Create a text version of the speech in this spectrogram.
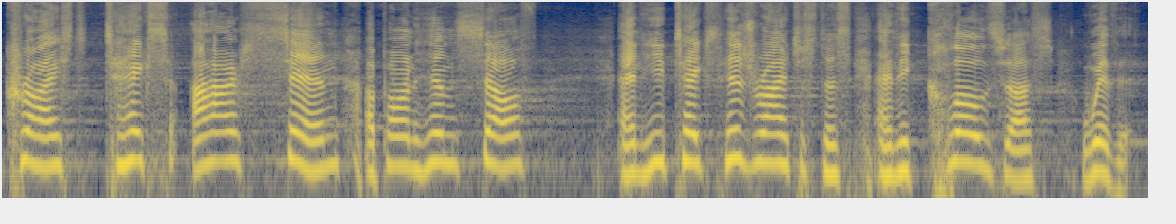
Christ takes our sin upon himself and he takes his righteousness and he clothes us with it.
